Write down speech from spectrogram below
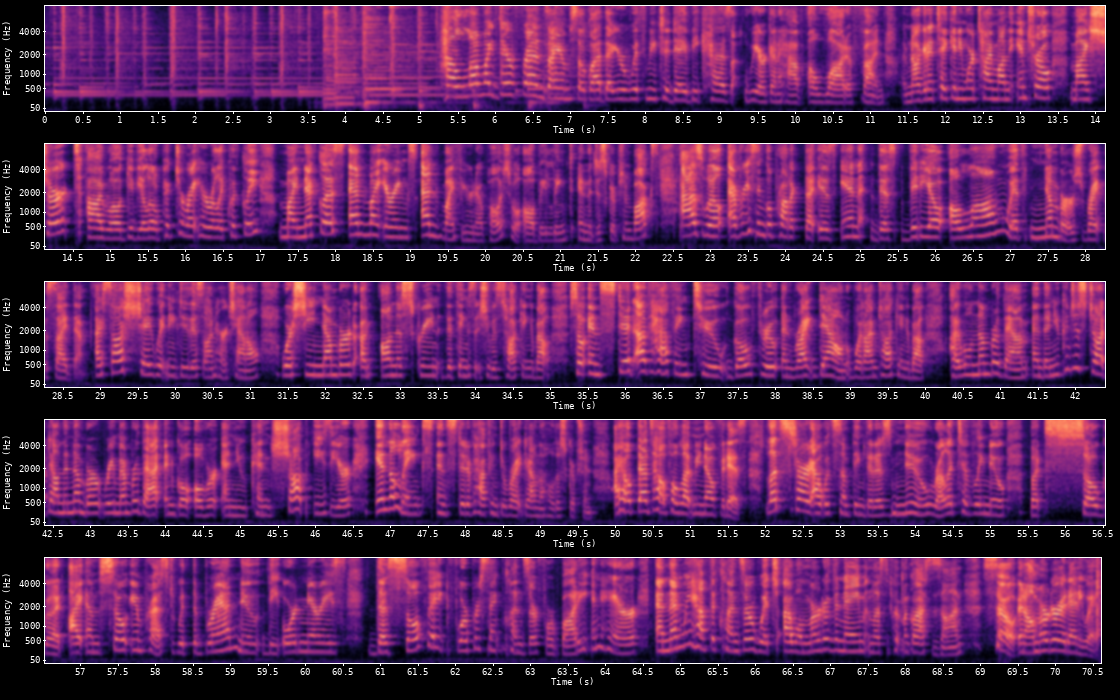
Hello, my dear friends. I am so glad that you're with me today because we are going to have a lot of fun. I'm not going to take any more time on the intro. My shirt, I will give you a little picture right here really quickly. My necklace and my earrings and my fingernail polish will all be linked in the description box, as will every single product that is in this video along with numbers right beside them. I saw Shay Whitney do this on her channel where she numbered on the screen the things that she was talking about so instead of having to go through and write down what I'm talking about, I will number them and then you can just jot down the number, remember that and go over and you can shop easier in the links instead of having to write down the whole description. I hope that's helpful. Let me know if it is. Let's start out with something that is new, relatively new, but so good. I am so impressed with the brand new The Ordinary's, the Sulfate 4% cleanser for body and hair. And then we have the cleanser, which I will murder the name unless I put my glasses on. So, and I'll murder it anyway.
